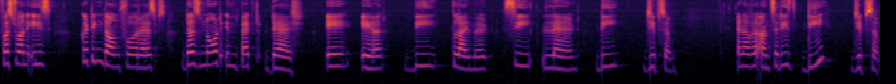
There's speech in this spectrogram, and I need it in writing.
First one is cutting down forests does not impact dash A. Air B. Climate C. Land D. Gypsum and our answer is D. Gypsum.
